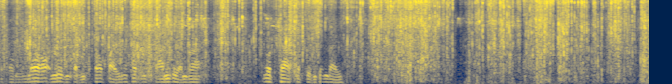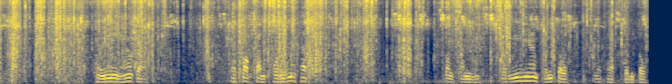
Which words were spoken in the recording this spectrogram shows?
ก็ต้องรอเล่นกันต่อไปนะครับอีกสามเดือนว่า รสชาติจะเป็นจังไดถุงนี้เขาก็จะป้องกันฝนนะครับป้องกันฝนย่ามฝนตกนะครับฝนตก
